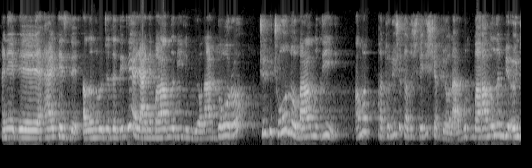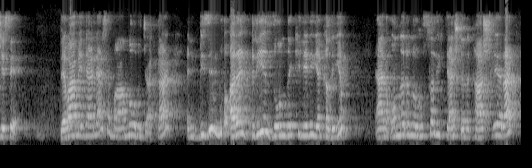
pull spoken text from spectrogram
hani e, herkes de Alan Hoca da dedi ya yani bağımlı değilim diyorlar. Doğru. Çünkü çoğunluğu bağımlı değil. Ama patolojik alışveriş yapıyorlar. Bu bağımlılığın bir öncesi. Devam ederlerse bağımlı olacaklar. Hani bizim bu ara gri zondakileri yakalayıp yani onların o ruhsal ihtiyaçlarını karşılayarak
